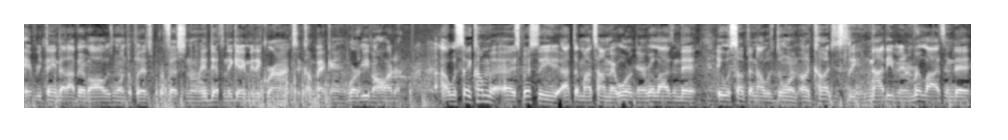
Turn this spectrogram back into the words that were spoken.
everything that I've ever always wanted to play as a professional, it definitely gave me the grind to come back and work even harder. I would say coming, uh, especially after my time at Oregon, realizing that it was something I was doing unconsciously, not even realizing that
